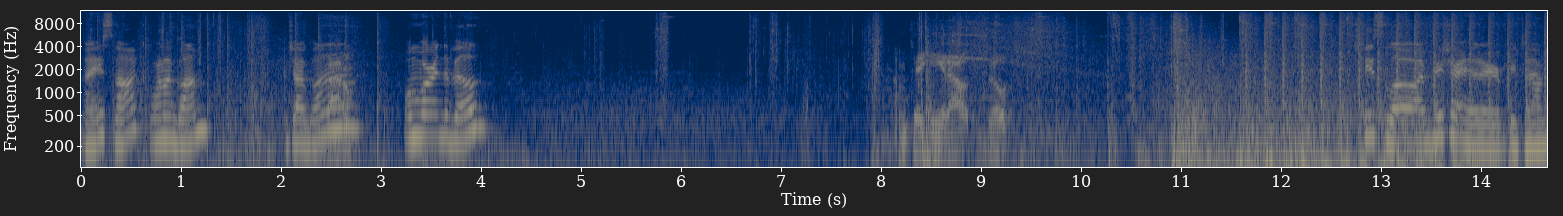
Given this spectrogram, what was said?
Nice knock. One on Glum. Good job, Glum. Got him. One more in the build. I'm taking it out to build. She's low. I'm pretty sure I hit her a few times.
